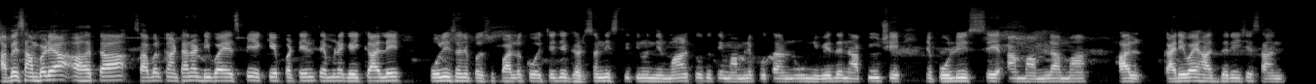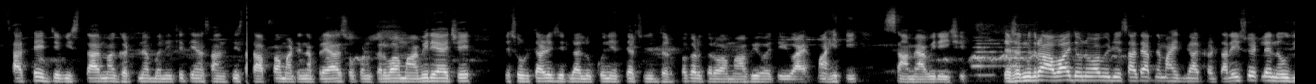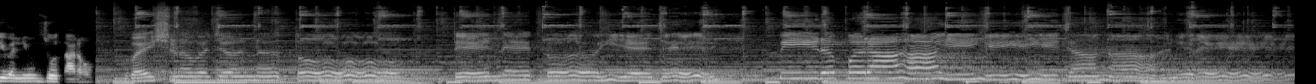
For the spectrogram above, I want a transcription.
આપણે સાંભળ્યા હતા સાબરકાંઠાના ડીવાયએસપી એ કે પટેલ તેમણે ગઈકાલે પોલીસ અને પશુપાલકો વચ્ચે જે ઘર્ષણની સ્થિતિનું નિર્માણ થયું હતું તે મામલે પોતાનું નિવેદન આપ્યું છે અને પોલીસે આ મામલામાં હાલ કાર્યવાહી હાથ ધરી છે શાંત- સાથે જ વિસ્તારમાં ઘટના બની છે, ત્યાં શાંતિ સ્થાપવા માટેના પ્રયાસો પણ કરવામાં આવી રહ્યા છે સુડતાળીસ જેટલા લોકોની અત્યાર સુધી ધરપકડ કરવામાં આવી હોય તેવી માહિતી સામે આવી રહી છે. દર્શક મિત્રો, આવા જ નવા વીડિયો સાથે આપણે માહિતગાર કરતા રહીશું એટલે નવજીવન ન્યૂઝ જોતા રહો. વૈષ્ણવજન તો તેને કહીએ જે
